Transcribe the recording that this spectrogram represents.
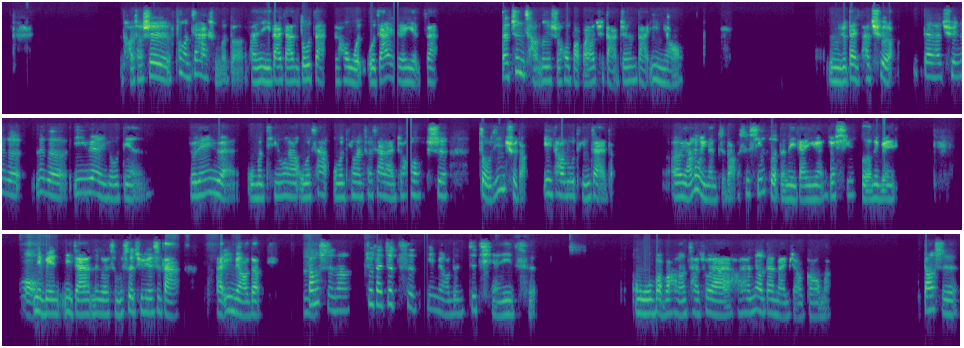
好像是放假什么的，反正一大家子都在，然后我我家里人也在，但正巧那个时候宝宝要去打针打疫苗，我们就带着他去了，带他去那个那个医院有点有点远，我们停完我们下我们停完车下来之后是。走进去的一条路挺窄的，呃，杨柳应该知道是星河的那家医院，叫星河那边，哦，那边那家那个什么社区医院是打打疫苗的。当时呢，就在这次疫苗的之前一次，我宝宝好像查出来，好像尿蛋白比较高嘛。当时，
